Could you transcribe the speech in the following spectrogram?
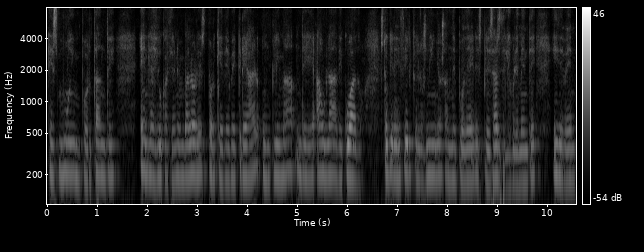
es muy importante en la educación en valores porque debe crear un clima de aula adecuado. Esto quiere decir que los niños han de poder expresarse libremente y deben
